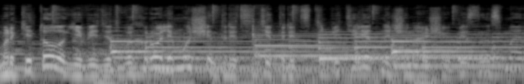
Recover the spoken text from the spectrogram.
Маркетологи видят в их роли мужчин 30-35 лет, начинающих бизнесменов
